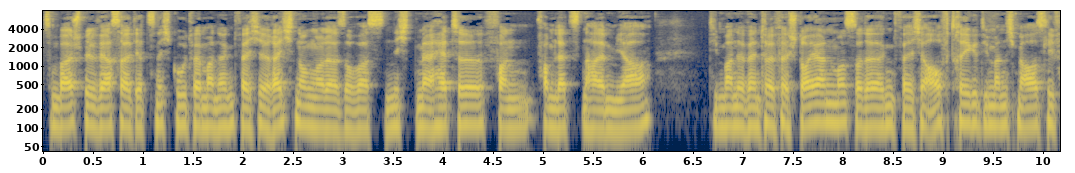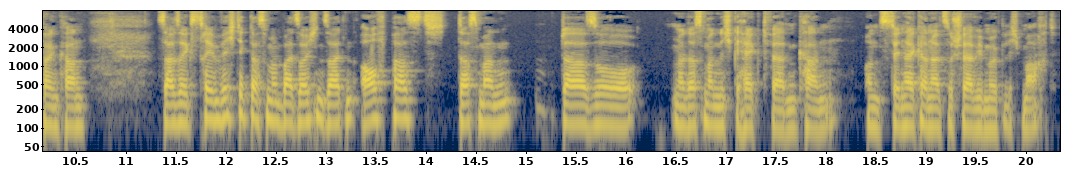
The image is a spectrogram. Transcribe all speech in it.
zum Beispiel wäre es halt jetzt nicht gut, wenn man irgendwelche Rechnungen oder sowas nicht mehr hätte von, vom letzten halben Jahr, die man eventuell versteuern muss oder irgendwelche Aufträge, die man nicht mehr ausliefern kann. Es ist also extrem wichtig, dass man bei solchen Seiten aufpasst, dass man da so, dass man nicht gehackt werden kann und es den Hackern halt so schwer wie möglich macht.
